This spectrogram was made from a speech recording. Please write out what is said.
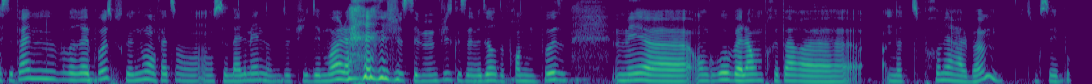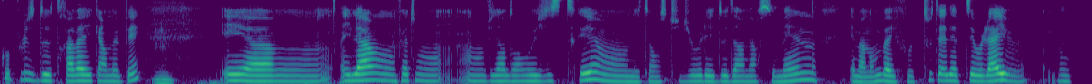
C'est pas une vraie pause parce que nous, en fait, on, on se malmène depuis des mois là. Je sais même plus ce que ça veut dire de prendre une pause. Mais euh, en gros, bah, là, on prépare euh, notre premier album. Donc, c'est beaucoup plus de travail qu'un EP. Mm. Et, euh, et là, en fait, on, on vient d'enregistrer. On était en studio les deux dernières semaines. Et maintenant, bah, il faut tout adapter au live. Donc,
